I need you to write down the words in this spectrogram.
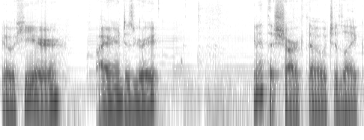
Go here. Fire ant is great. You can hit the shark though, which is like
